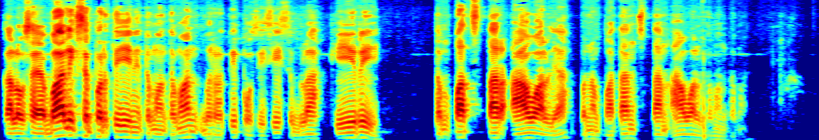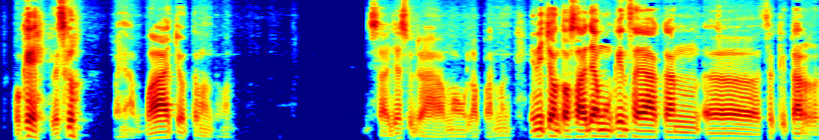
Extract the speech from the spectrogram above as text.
Kalau saya balik seperti ini teman-teman berarti posisi sebelah kiri tempat start awal ya penempatan stand awal teman-teman. Oke let's go banyak bacot teman-teman saja sudah mau 8 menit. Ini contoh saja mungkin saya akan eh, sekitar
